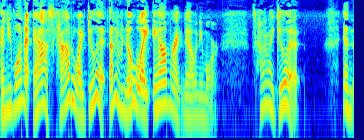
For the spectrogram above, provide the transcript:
And you want to ask, how do I do it? I don't even know who I am right now anymore. So how do I do it? And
